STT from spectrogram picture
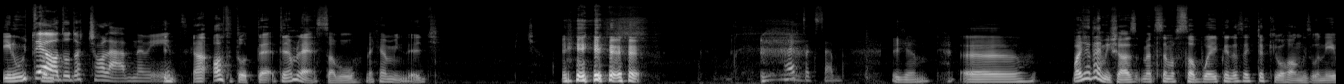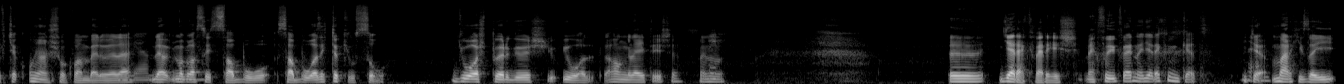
én úgy te tudom- adod a család nevét. Adhatod te, te nem lehet Szabó, nekem mindegy. Herceg szebb. Igen. Ö, vagy hát nem is az, mert hiszem a Szabó egyébként az egy tök jó hangzó név, csak olyan sok van belőle. Igen. De maga az, hogy Szabó, Szabó, az egy tök jó szó. Gyors, pörgős, jó a hanglejtése. Szerintem. Ö, gyerekverés. Meg fogjuk verni a gyerekünket? Ugye, Nem. Márkizai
